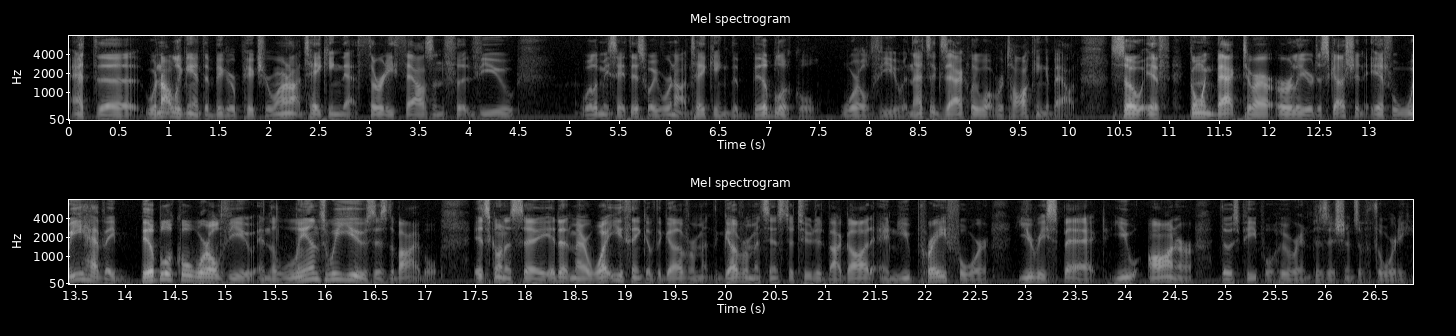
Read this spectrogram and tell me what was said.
at the we're not looking at the bigger picture. We're not taking that 30,000 foot view well, let me say it this way we're not taking the biblical worldview, and that's exactly what we're talking about. So, if going back to our earlier discussion, if we have a biblical worldview and the lens we use is the Bible, it's going to say it doesn't matter what you think of the government, the government's instituted by God, and you pray for, you respect, you honor those people who are in positions of authority.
